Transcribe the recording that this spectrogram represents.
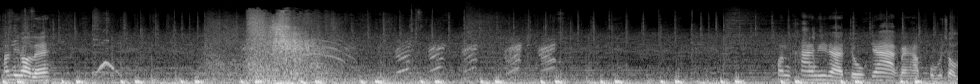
ท่านี้ก่อนเลย ค่อนข้างที่จะจูกยากนะครับ คุณผู้ชม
